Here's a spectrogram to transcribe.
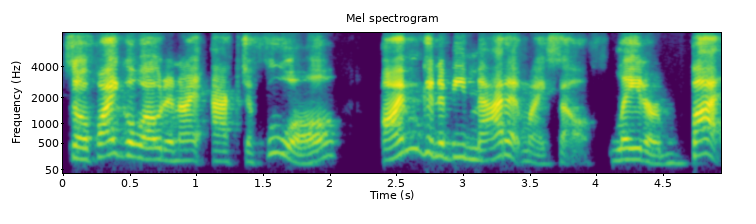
So if i go out and i act a fool i'm going to be mad at myself later but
